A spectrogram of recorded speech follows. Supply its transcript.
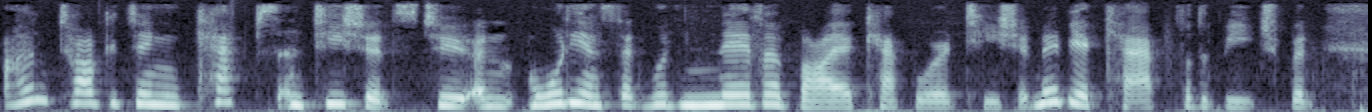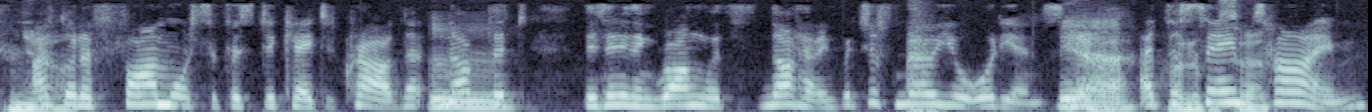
I'm targeting caps and t-shirts to an audience that would never buy a cap or a t-shirt. Maybe a cap for the beach, but Yeah. I've got a far more sophisticated crowd. Not, not that there's anything wrong with not having, but just know your audience. Yeah. At the same 100%. time,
